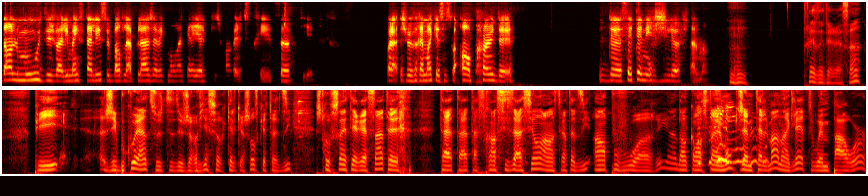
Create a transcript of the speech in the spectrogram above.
dans le mood, je vais aller m'installer sur le bord de la plage avec mon matériel puis je vais enregistrer ça. voilà, je veux vraiment que ce soit empreint de, de cette énergie-là finalement. Mm-hmm. Très intéressant. Puis, j'ai beaucoup, hein, je reviens sur quelque chose que tu as dit. Je trouve ça intéressant, ta, ta, ta, francisation en, quand tu as dit empouvoirer. Hein, donc, c'est un mot que j'aime tellement en anglais, to empower.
